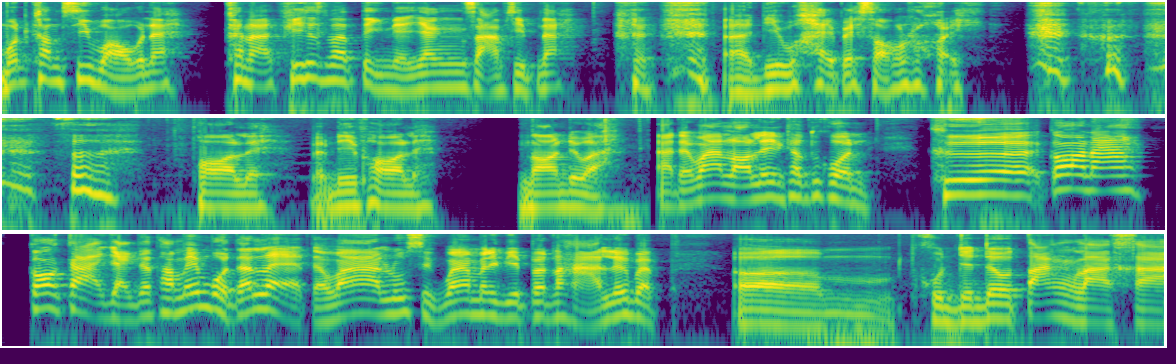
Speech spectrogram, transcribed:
หมดคำซีเหวานะ ขนาดพิสมาติกเนี่ยยัง30นะอ่อดีวายไป200พอเลย แบบนี้พอเลย นอนดีกว่าแต่ว่าล้อเล่นครับทุกคน คือก็นะ ก็กะอยากจะทำให้หมดนั่นแหละ แต่ว่ารู้สึกว่ามันมีปัญหาเรื่องแบบเอ่อคุณเจนเดลตั้งราคา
